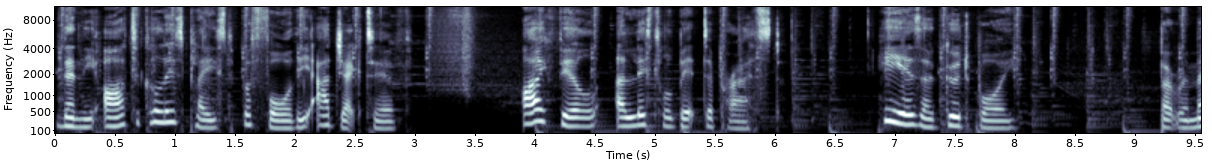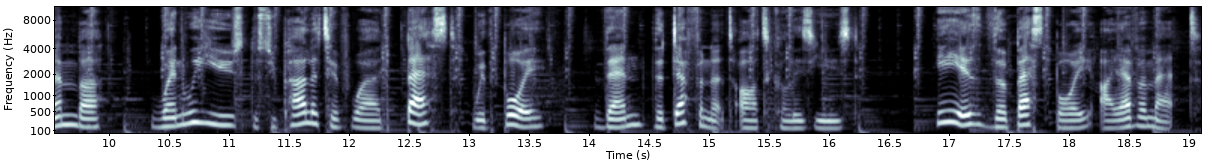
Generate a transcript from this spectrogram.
then the article is placed before the adjective. I feel a little bit depressed. He is a good boy. But remember, when we use the superlative word best with boy, then the definite article is used. He is the best boy I ever met.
